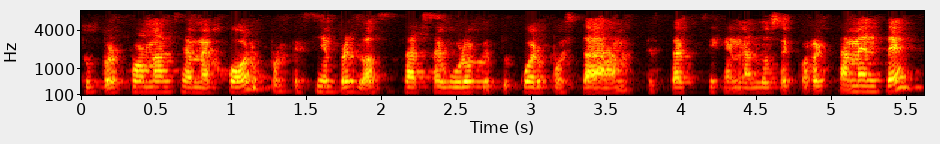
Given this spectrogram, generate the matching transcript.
tu performance sea mejor porque siempre vas a estar seguro que tu cuerpo está, está oxigenándose correctamente.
